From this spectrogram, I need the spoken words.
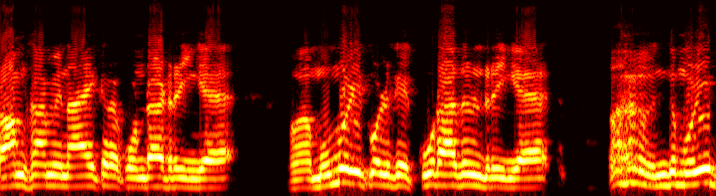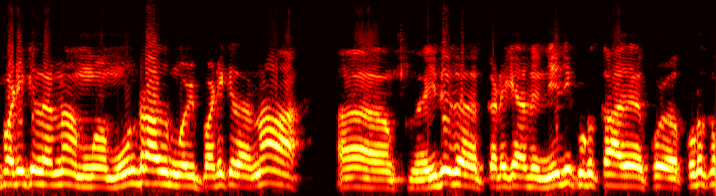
ராமசாமி நாயக்கரை கொண்டாடுறீங்க. மும்மொழி கொள்கை கூடாதுன்றீங்க. இந்த மொழி படிக்கலைன்னா மூன்றாவது மொழி படிக்கலைன்னா இது கிடைக்காது. நிதி கொடுக்காத கொடுக்க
